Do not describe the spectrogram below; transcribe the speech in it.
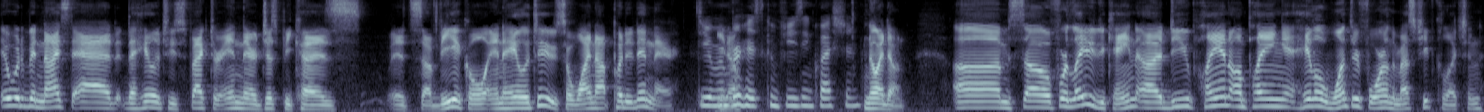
it would have been nice to add the Halo 2 Spectre in there just because it's a vehicle in Halo 2, so why not put it in there? Do you remember know. his confusing question? No, I don't. Um, so for Lady Ducain, uh, do you plan on playing Halo 1 through 4 on the Master Chief Collection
